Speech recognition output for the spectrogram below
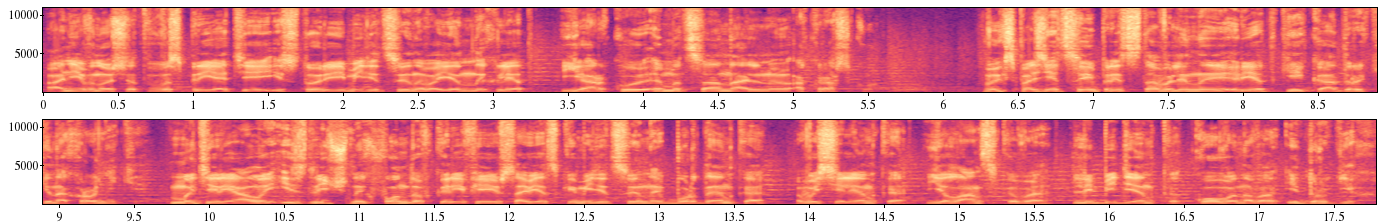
они вносят в восприятие истории медицины военных лет яркую эмоциональную окраску. В экспозиции представлены редкие кадры кинохроники, материалы из личных фондов корифеев советской медицины Бурденко, Василенко, Еланского, Лебеденко, Кованова и других.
